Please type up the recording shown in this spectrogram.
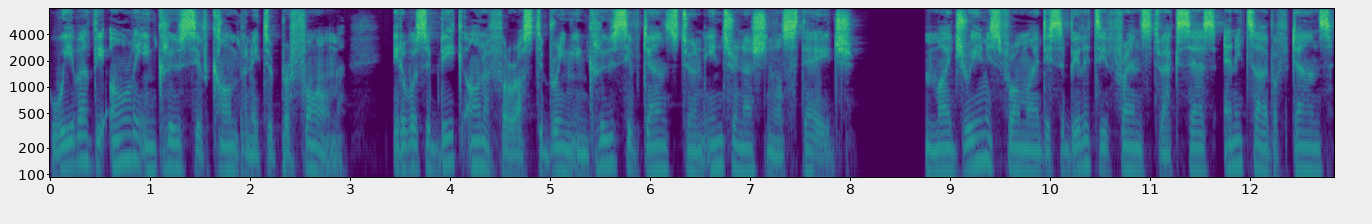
We were the only inclusive company to perform, it was a big honor for us to bring inclusive dance to an international stage. My dream is for my disability friends to access any type of dance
